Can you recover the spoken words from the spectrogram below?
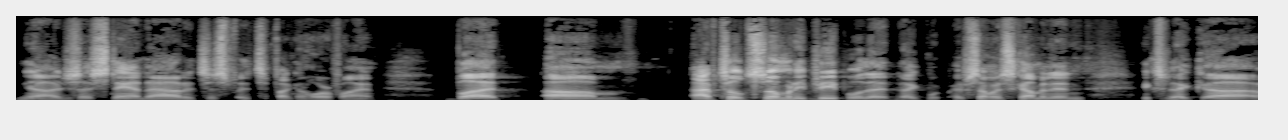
You know, I just I stand out. It's just it's fucking horrifying. But um, I've told so many people that like if someone's coming in, like uh,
